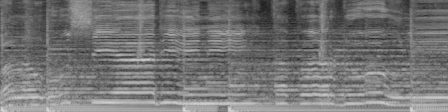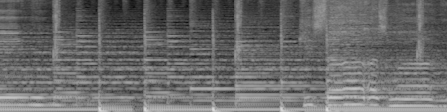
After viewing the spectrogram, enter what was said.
Walau usia dini tak peduli Kisah asmara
